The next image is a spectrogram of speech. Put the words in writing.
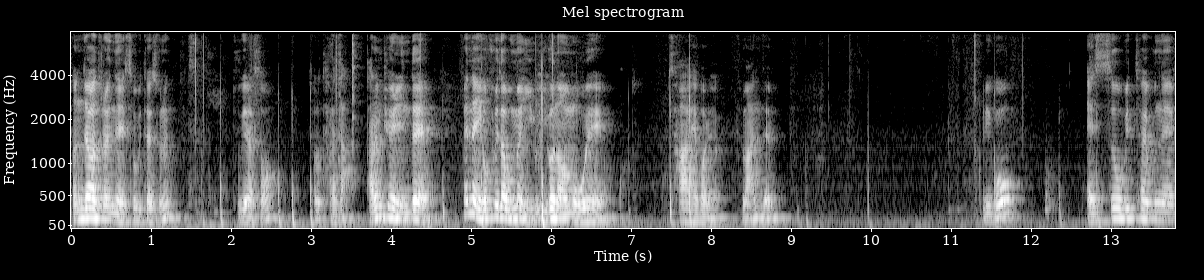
전자가 들어있는 s 오비탈 수는 2개. 두 개라서 서로 다르다. 다른 표현인데 맨날 이거 풀다 보면 이거, 이거 나오면 오해해요. 4 해버려요. 그러면 안 돼. 그리고 s 오비탈 분의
